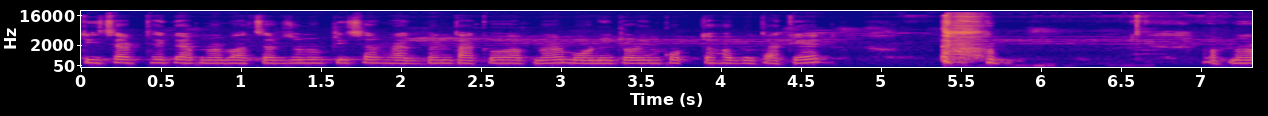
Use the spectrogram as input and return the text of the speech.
টিচার থেকে আপনার বাচ্চার জন্য টিচার রাখবেন, তাকেও আপনার মনিটরিং করতে হবে। তাকে আপনার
